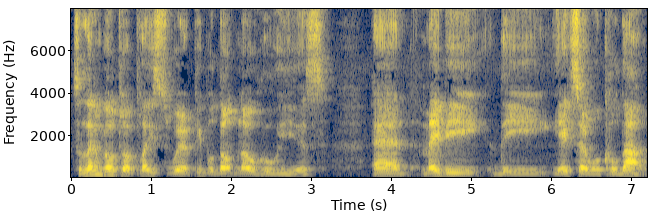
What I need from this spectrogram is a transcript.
so let him go to a place where people don't know who he is and maybe the Yetzer will cool down.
